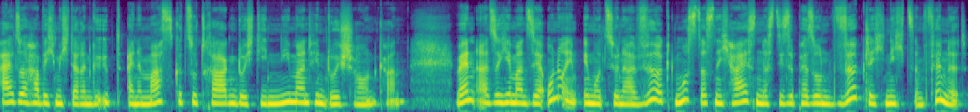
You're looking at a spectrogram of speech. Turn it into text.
Also habe ich mich darin geübt, eine Maske zu tragen, durch die niemand hindurchschauen kann. Wenn also jemand sehr unemotional wirkt, muss das nicht heißen, dass diese Person wirklich nichts empfindet.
